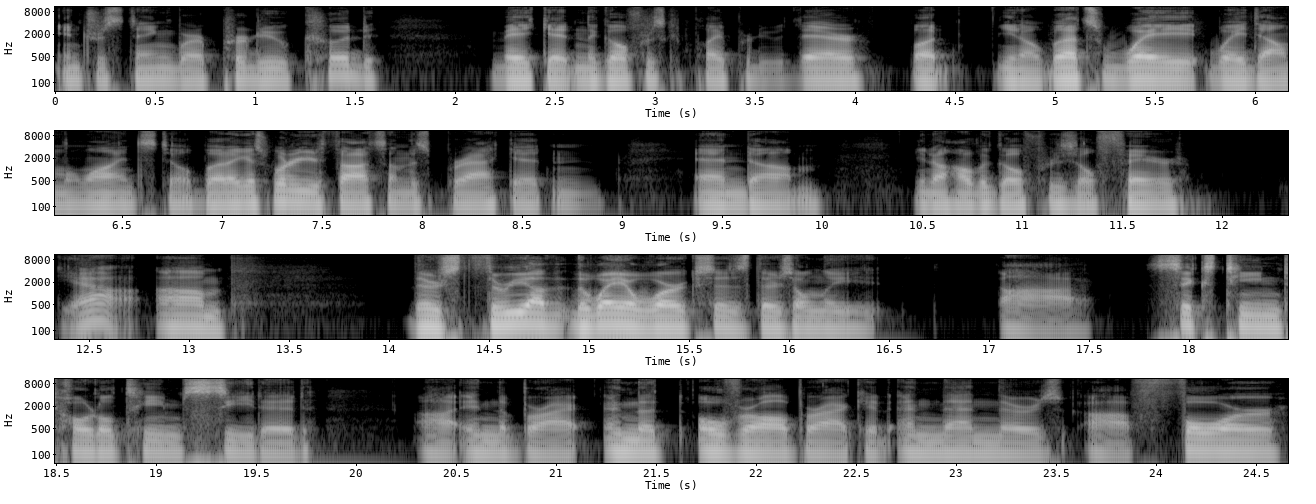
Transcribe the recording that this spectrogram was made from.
interesting. Where Purdue could make it, and the Gophers could play Purdue there, but you know that's way way down the line still. But I guess what are your thoughts on this bracket and and um, you know how the Gophers will fare? Yeah, um, there's three other. The way it works is there's only uh, 16 total teams seeded uh, in the bra- in the overall bracket, and then there's uh, four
